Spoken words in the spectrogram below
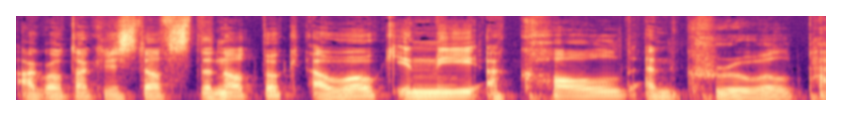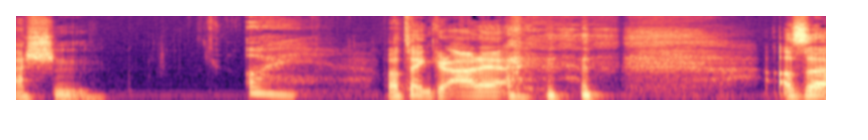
Agota Christophs The Notebook awoke in me a cold and cruel passion. Oi. Hva tenker du, er det Altså,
